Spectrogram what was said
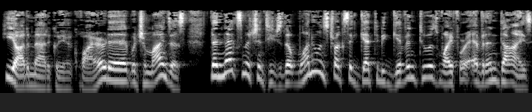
he automatically acquired it, which reminds us, the next Mishnah teaches that one who instructs a get to be given to his wife or and dies,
